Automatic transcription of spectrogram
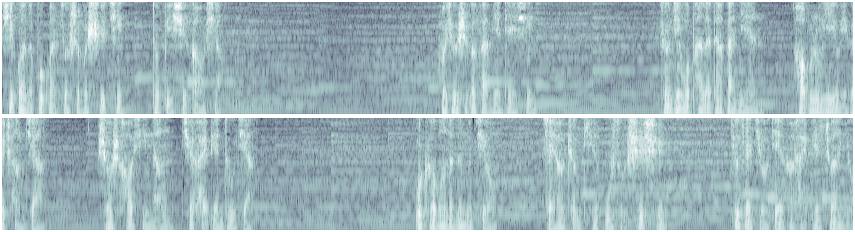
习惯了不管做什么事情都必须高效。我就是个反面典型。曾经我盼了大半年，好不容易有一个长假，收拾好行囊去海边度假。我渴望了那么久。想要整天无所事事，就在酒店和海边转悠，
